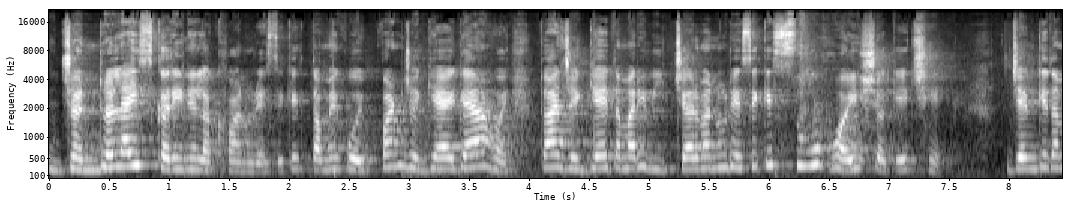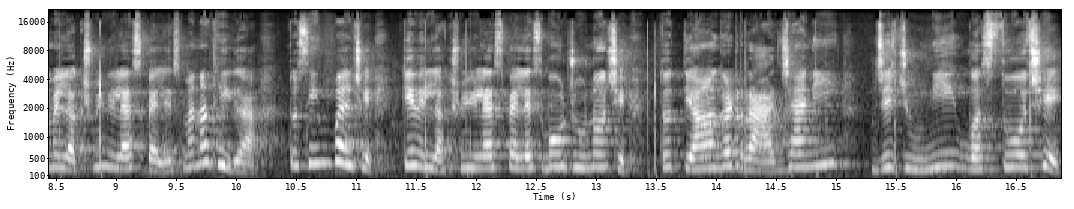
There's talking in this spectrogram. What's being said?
જનરલાઇઝ કરીને લખવાનું રહેશે કે તમે કોઈ પણ જગ્યાએ ગયા હોય, તો આ જગ્યાએ તમારે વિચારવાનું રહેશે કે શું હોઈ શકે છે. જેમ કે તમે લક્ષ્મી વિલાસ પેલેસમાં નથી ગયા, તો સિમ્પલ છે કે લક્ષ્મી વિલાસ પેલેસ બહુ જૂનો છે. તો ત્યાં આગળ રાજાની જે જૂની વસ્તુઓ છે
